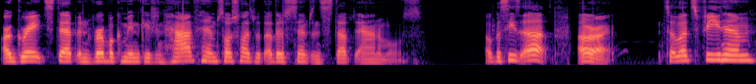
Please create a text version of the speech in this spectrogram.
are great step in verbal communication. Have him socialize with other Sims and stuffed animals. Oh, because he's up. All right. So let's feed him.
